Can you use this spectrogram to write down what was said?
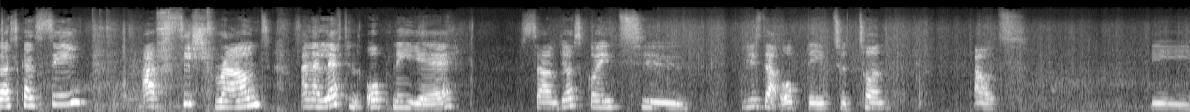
You can see, I've stitched round and I left an opening here. So I'm just going to use that opening to turn out the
